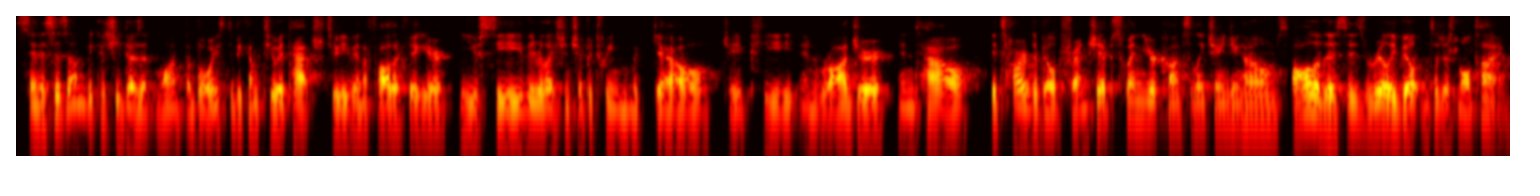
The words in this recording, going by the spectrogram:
cynicism because she doesn't want the boys to become too attached to even a father figure. You see the relationship between Miguel, JP, and Roger and how It's hard to build friendships when you're constantly changing homes. All of this is really built in such a small time.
